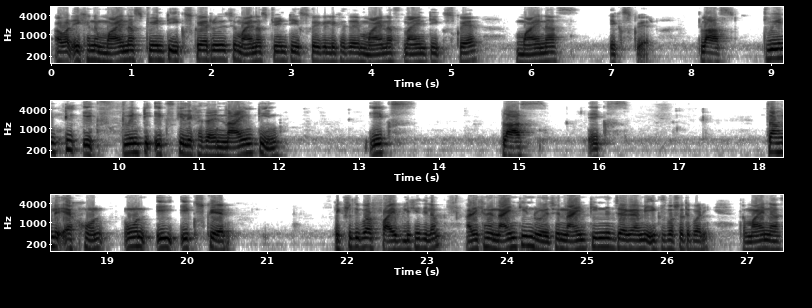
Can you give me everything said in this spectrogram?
আবার এখানে মাইনাস টোয়েন্টি এক্স স্কোয়ার রয়েছে মাইনাস টোয়েন্টি এক্স স্কোয়ারকে লেখা যায় minus ninety x square minus x square plus twenty x twenty এক্সকে লেখা যায়? নাইনটিন এক্স প্লাস এক্স তাহলে এখন ওন এই x square x the power five লিখে দিলাম। আর এখানে নাইনটিন রয়েছে। নাইনটিনের জায়গায় আমি এক্স বসাতে পারি। তো মাইনাস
